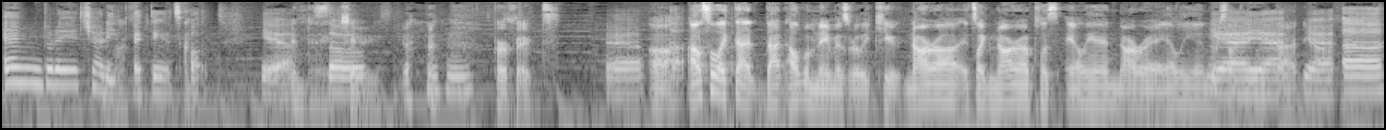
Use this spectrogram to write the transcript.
Andre Cherry, I think it's called. Yeah. And uh, so cherries. mhm, Perfect. yeah. Uh, I also like that that album name is really cute. Nara. It's like Nara plus Alien, Nara Alien, or yeah, something yeah, like that. yeah. Uh,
